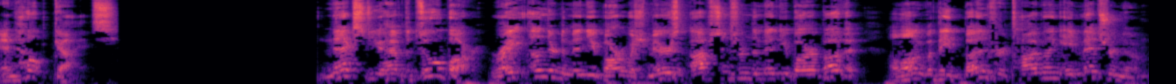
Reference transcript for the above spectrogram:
and help guides. Next, you have the toolbar, right under the menu bar, which mirrors options from the menu bar above it, along with a button for toggling a metronome.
